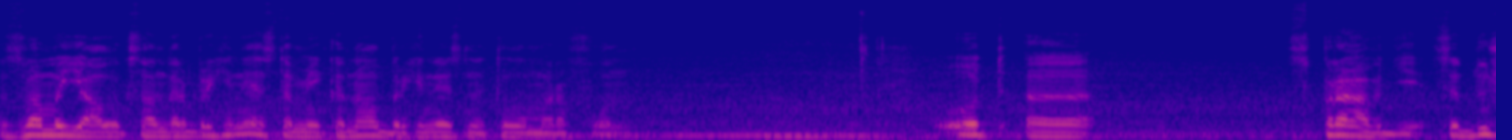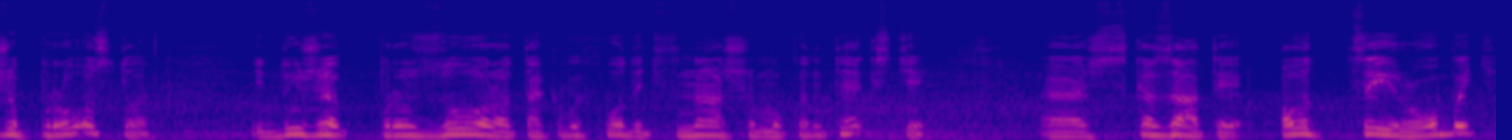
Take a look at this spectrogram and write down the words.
З вами я, Олександр Брехінець, та мій канал Брехінець на телемарафон. От е, справді це дуже просто і дуже прозоро так виходить в нашому контексті. е, Сказати, от цей робить,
